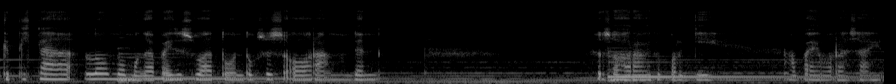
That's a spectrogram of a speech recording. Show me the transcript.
ketika lo mau menggapai sesuatu untuk seseorang dan seseorang itu pergi apa yang lo rasain?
